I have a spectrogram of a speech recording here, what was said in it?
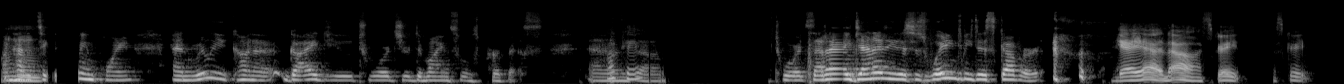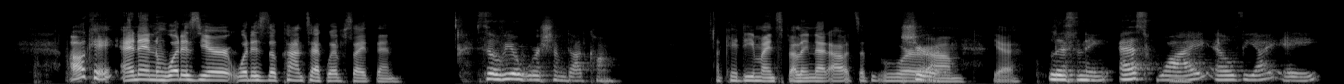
on mm-hmm. how to mm-hmm. take a turning point and really kind of guide you towards your divine soul's purpose and okay. uh, towards that identity that's just waiting to be discovered. Yeah, yeah, no, that's great. That's great. Okay. And then what is your what is the contact website then? SylviaWorsham.com. Okay. Do you mind spelling that out so people who are sure. um yeah. Listening. S Y L V I A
